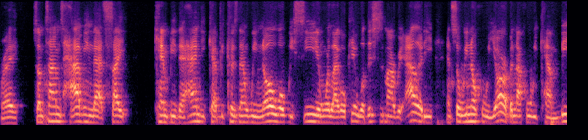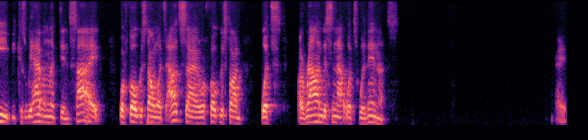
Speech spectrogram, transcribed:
right? Sometimes having that sight can be the handicap because then we know what we see and we're like, okay, well, this is my reality. And so we know who we are, but not who we can be because we haven't looked inside. We're focused on what's outside, we're focused on what's around us and not what's within us. Right.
